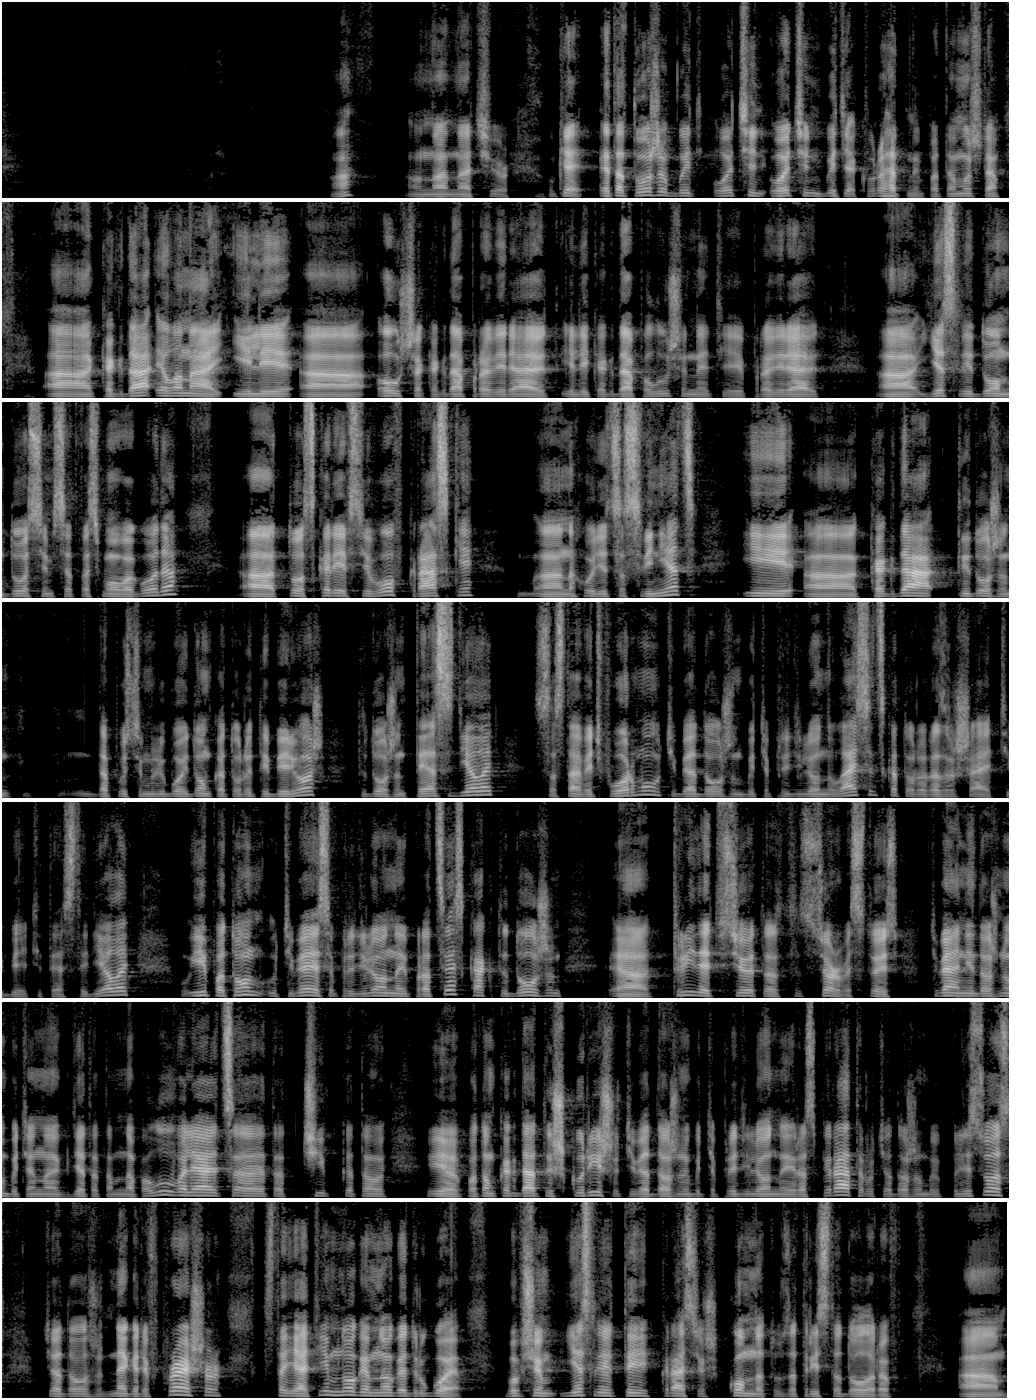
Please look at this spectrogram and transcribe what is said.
Not, not sure. Okay. Это тоже быть очень-очень быть аккуратным, потому что а, когда LNI или а, OSHA, когда проверяют, или когда pollution эти проверяют, а, если дом до 78 года, а, то, скорее всего, в краске а, находится свинец, и а, когда ты должен допустим, любой дом, который ты берешь, ты должен тест сделать, составить форму, у тебя должен быть определенный лайсенс, который разрешает тебе эти тесты делать, и потом у тебя есть определенный процесс, как ты должен э, все это сервис. То есть у тебя не должно быть, она где-то там на полу валяется, этот чип, который, и потом, когда ты шкуришь, у тебя должны быть определенный респиратор, у тебя должен быть пылесос, у тебя должен negative pressure стоять и многое-многое другое. В общем, если ты красишь комнату за 300 долларов, э,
